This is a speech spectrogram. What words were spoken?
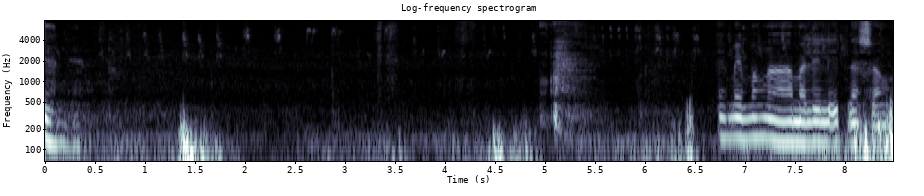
Yan, yan. Eh, may mga maliliit na siyang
